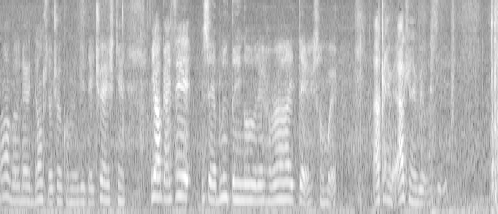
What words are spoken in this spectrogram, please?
Oh, but that dumpster truck coming to get that trash can. Y'all can't see it. It's that blue thing over there, right there somewhere. I can't. I can't really see it.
